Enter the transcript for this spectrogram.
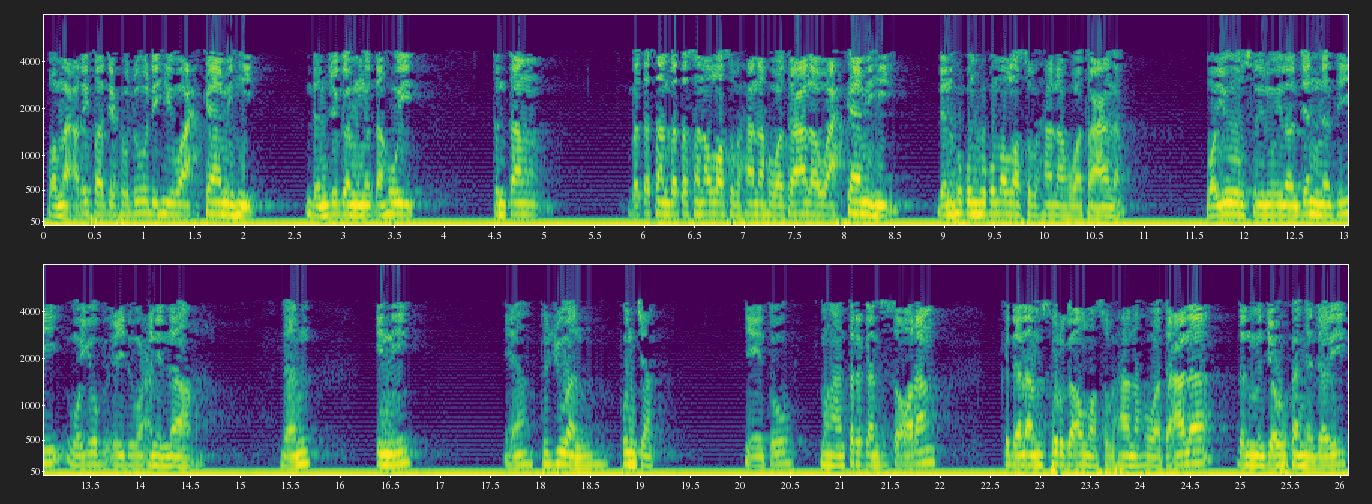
Wa ma'rifati hududihi wa ahkamihi. Dan juga mengetahui tentang batasan-batasan Allah Subhanahu wa taala wa ahkamihi dan hukum-hukum Allah Subhanahu wa taala. Wa yusilu ila jannati wa yub'idu 'anil nar. Dan ini ya tujuan puncak. Yaitu mengantarkan seseorang ke dalam surga Allah Subhanahu wa taala dan menjauhkannya dari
